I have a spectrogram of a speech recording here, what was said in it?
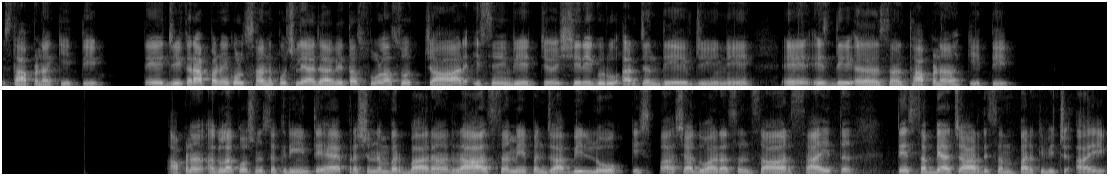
ਸਥਾਪਨਾ ਕੀਤੀ। ਤੇ ਜੇਕਰ ਆਪਣੇ ਕੋਲ ਸਨ ਪੁੱਛ ਲਿਆ ਜਾਵੇ ਤਾਂ 1604 ਈਸਵੀ ਵਿੱਚ ਸ੍ਰੀ ਗੁਰੂ ਅਰਜਨ ਦੇਵ ਜੀ ਨੇ ਇਹ ਇਸ ਦੀ ਅਹ, ਸਥਾਪਨਾ ਕੀਤੀ। ਆਪਣਾ ਅਗਲਾ ਕੁਐਸਚਨ ਸਕਰੀਨ ਤੇ ਹੈ, ਪ੍ਰਸ਼ਨ ਨੰਬਰ 12 ਰਾਜ ਸਮੇਂ ਪੰਜਾਬੀ ਲੋਕ ਕਿਸ ਭਾਸ਼ਾ ਦੁਆਰਾ ਸੰਸਾਰ, ਸਾਹਿਤ ਤੇ ਸੱਭਿਆਚਾਰ ਦੇ ਸੰਪਰਕ ਵਿੱਚ ਆਏ?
